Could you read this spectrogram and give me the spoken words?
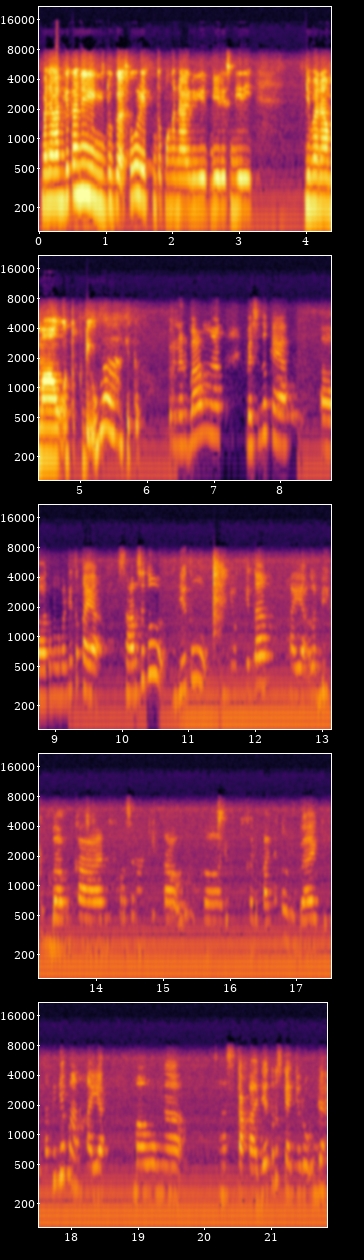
Kebanyakan kita nih juga sulit untuk mengenali diri sendiri. Gimana mau untuk diubah gitu. Bener banget. Biasanya tuh kayak eh, teman-teman kita kayak seharusnya tuh dia tuh nyuruh kita kayak lebih kembangkan personal kita untuk ke de- ke depannya tuh lebih baik gitu. Tapi dia malah kayak mau nge nge-stuck aja terus kayak nyuruh udah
